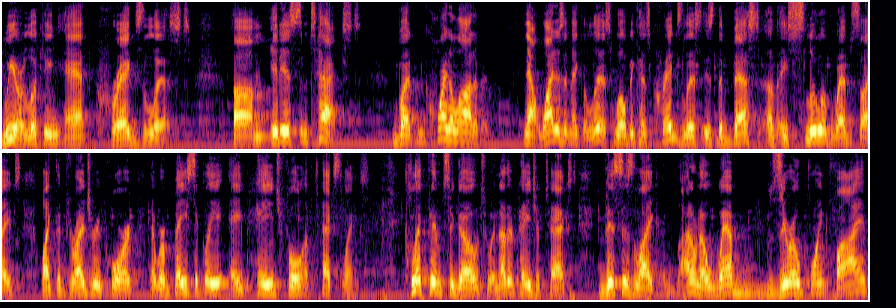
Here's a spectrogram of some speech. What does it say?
We are looking at Craigslist. Um, it is some text but quite a lot of it. Now why does it make the list? Well because Craigslist is the best of a slew of websites like the Drudge Report that were basically a page full of text links click them to go to another page of text. This is like I don't know web 0.5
